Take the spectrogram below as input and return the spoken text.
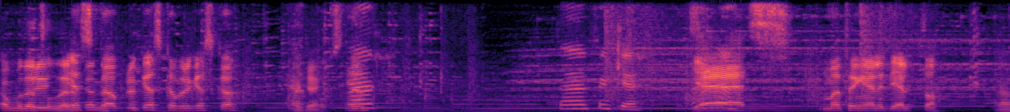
Ja, men det bruk eska, bruk eska, bruk eska. OK. Boksen Ja. Det funker. Yes! Nå trenger jeg litt hjelp, da. Ja,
